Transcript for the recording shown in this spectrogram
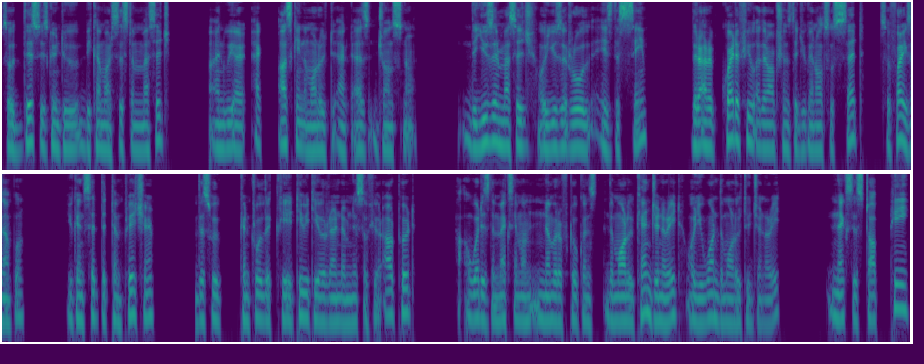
So this is going to become our system message, and we are asking the model to act as Jon Snow. The user message or user role is the same. There are quite a few other options that you can also set. So for example, you can set the temperature. This will control the creativity or randomness of your output. What is the maximum number of tokens the model can generate or you want the model to generate. Next is top P.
